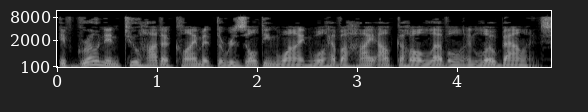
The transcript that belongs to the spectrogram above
If grown in too hot a climate the resulting wine will have a high alcohol level and low balance.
